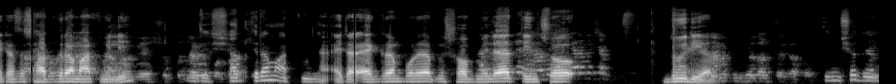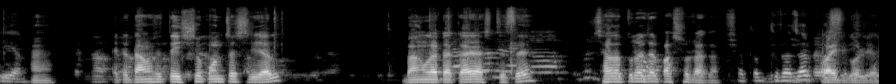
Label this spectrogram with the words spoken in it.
এটা আছে সাত গ্রাম আট মিলি। সাত গ্রাম আট মিলি। হ্যাঁ, এটা এক গ্রাম পরে আপনি সব মিলে তিনশো দুই রিয়াল। তিনশো দুই রিয়াল। হ্যাঁ এটা দাম হচ্ছে তেইশশো পঞ্চাশ রিয়াল। বাংলা টাকায় আসতেছে সাতাত্তর হাজার পাঁচশো টাকা। সাতাত্তর হাজার হোয়াইট গোল্ডের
